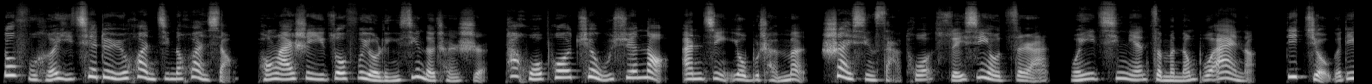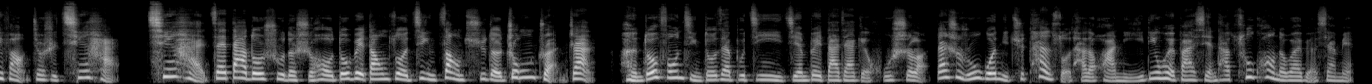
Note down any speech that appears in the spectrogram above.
都符合一切对于幻境的幻想。蓬莱是一座富有灵性的城市，它活泼却无喧闹，安静又不沉闷，率性洒脱，随性又自然。文艺青年怎么能不爱呢？第九个地方就是青海，青海在大多数的时候都被当作进藏区的中转站。很多风景都在不经意间被大家给忽视了，但是如果你去探索它的话，你一定会发现它粗犷的外表下面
